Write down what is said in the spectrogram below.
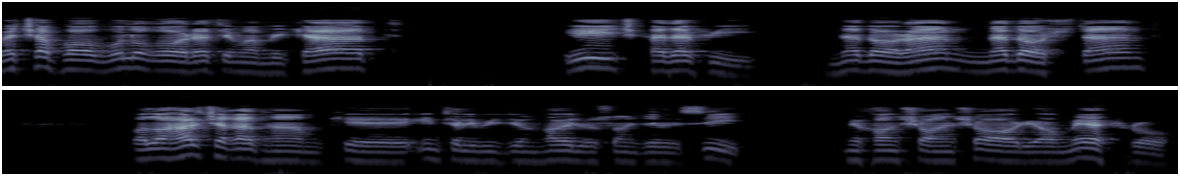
و چپاول و غارت مملکت هیچ هدفی ندارند نداشتند. حالا هر چقدر هم که این تلویزیون های لس آنجلسی می‌خوان شاهنشاه آریا مهر رو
